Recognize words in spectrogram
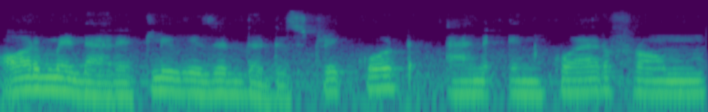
or may directly visit the district court and inquire from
